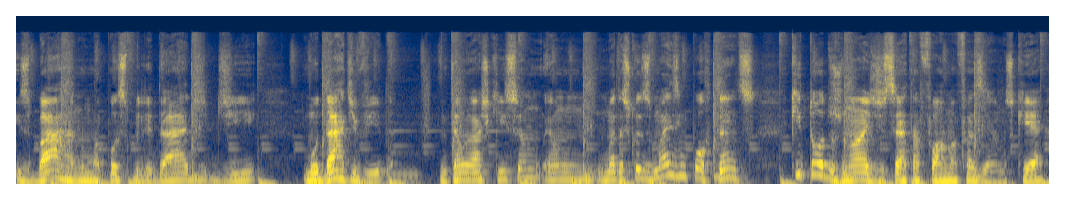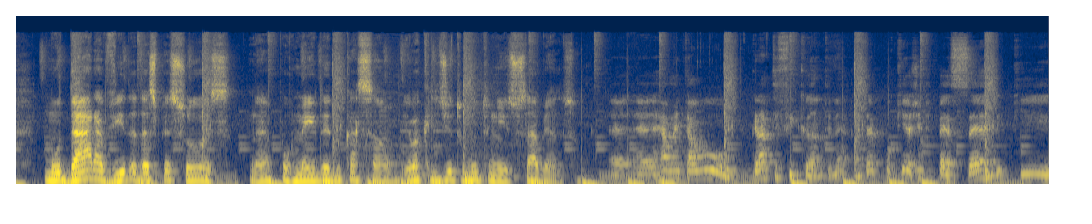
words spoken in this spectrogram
esbarra numa possibilidade de mudar de vida. Então eu acho que isso é, um, é um, uma das coisas mais importantes que todos nós, de certa forma, fazemos, que é mudar a vida das pessoas né, por meio da educação. Eu acredito muito nisso, sabe, Anderson? É, é realmente algo gratificante, né? Até porque a gente percebe que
